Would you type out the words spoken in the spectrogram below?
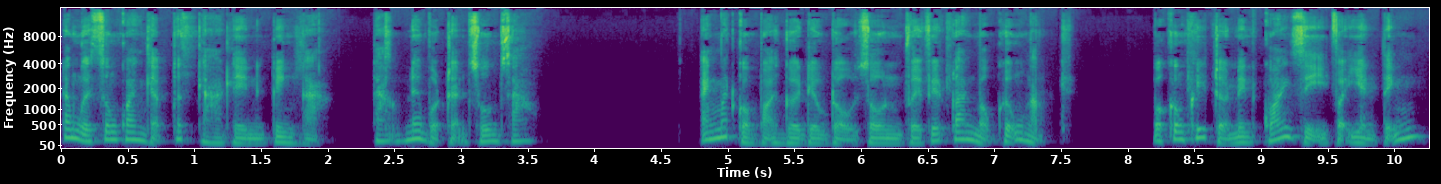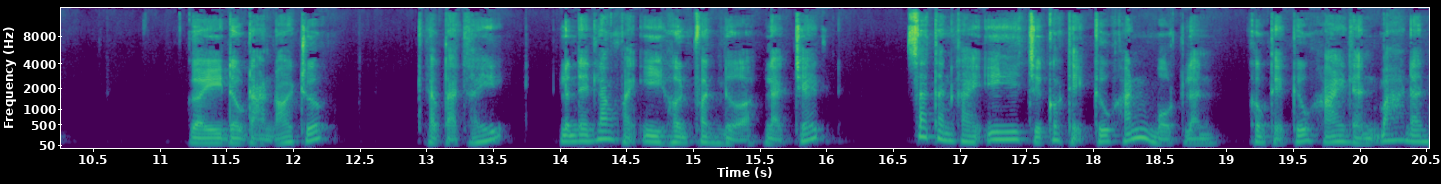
Đám người xung quanh lập tức cả lên kinh ngạc, tạo nên một trận xôn xao. Ánh mắt của mọi người đều đổ dồn về phía đoan mộc hữu ngọc. Bầu không khí trở nên quái dị và yên tĩnh. Gầy đầu đàn nói trước. Theo ta thấy, lần này Lăng Phải Y hơn phân nửa là chết. Sa thần Khải Y chỉ có thể cứu hắn một lần, không thể cứu hai lần, ba lần.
